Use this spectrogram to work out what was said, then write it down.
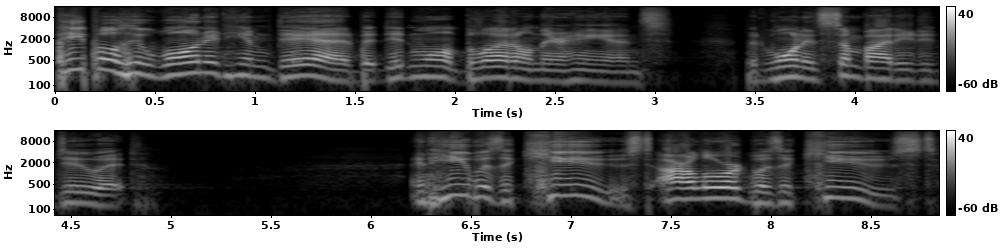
people who wanted him dead but didn't want blood on their hands, but wanted somebody to do it. And he was accused, our Lord was accused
